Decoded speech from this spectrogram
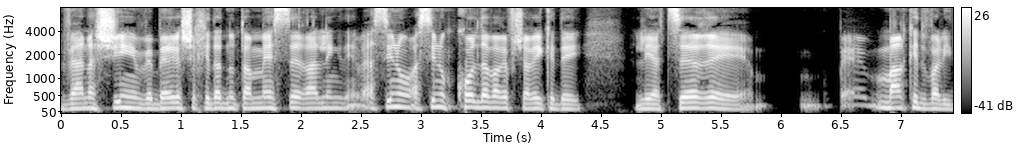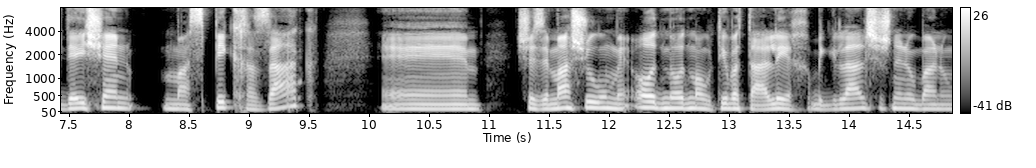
ואנשים וברגע שחידדנו את המסר על לינקדאין ועשינו עשינו כל דבר אפשרי כדי לייצר market validation מספיק חזק אה, שזה משהו מאוד מאוד מהותי בתהליך בגלל ששנינו באנו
